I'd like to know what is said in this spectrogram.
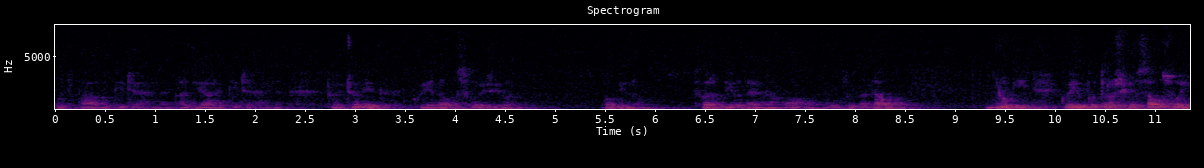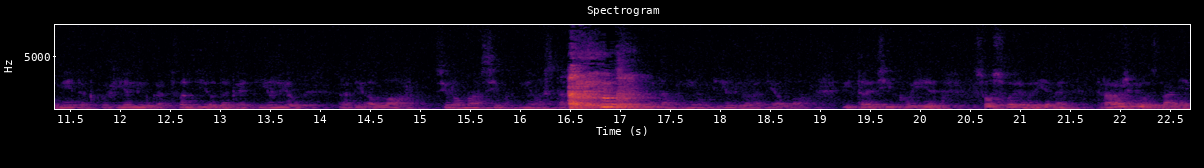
podpaliti džahnem, razjariti džahnem. To je čovjek koji je dao svoj život, poginu, tvrdio da je na Allahom putu ga dao. Drugi, koji je potrošio sav svoj metak, podijelio ga, tvrdio da ga je dijelio radi Allaha, siromasima, nije ostavio pa da mu nije udjelio radi Allaha. I treći koji je svo svoje vrijeme tražio znanje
